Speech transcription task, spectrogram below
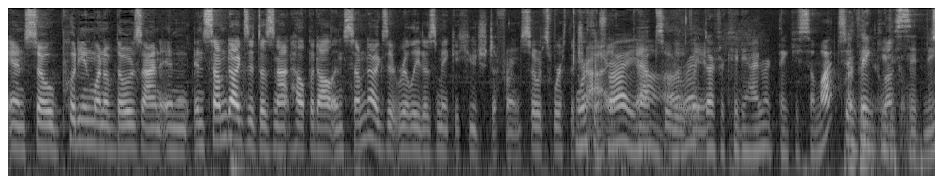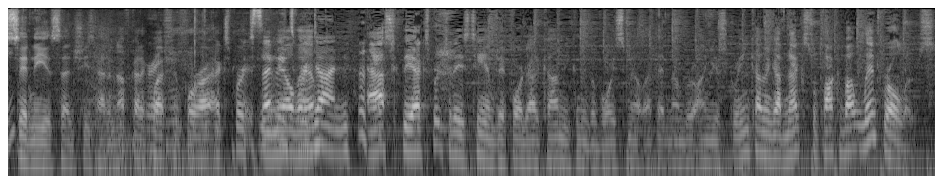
And so putting one of those on, and in some dogs it does not help at all. In some dogs it really does make a huge difference. So it's worth a Worth try. a try, yeah. Absolutely. All right, Dr. Katie Heinrich, thank you so much. And thank you to Sydney. Sydney has said she's had enough. Got a question for our experts. So Email them. done. Ask the expert. Today's TMJ4.com. You can leave a voicemail at that number on your screen. Coming up next, we'll talk about lint rollers.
